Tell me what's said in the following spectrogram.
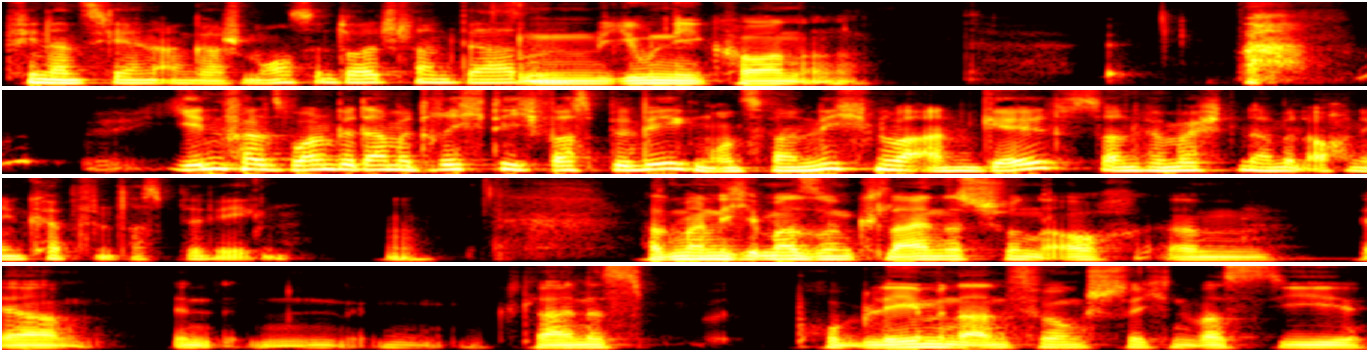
finanziellen Engagements in Deutschland werden. Ein Unicorn. Oder? Jedenfalls wollen wir damit richtig was bewegen. Und zwar nicht nur an Geld, sondern wir möchten damit auch in den Köpfen was bewegen. Hat man nicht immer so ein kleines schon auch, ähm, ja, ein, ein kleines Problem in Anführungsstrichen, was die,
